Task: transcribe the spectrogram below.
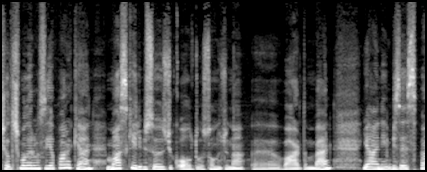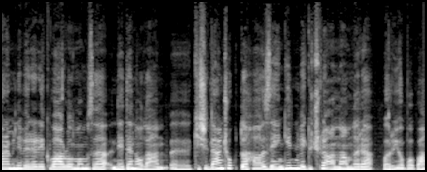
çalışmalarımızı yaparken maskeli bir sözcük olduğu sonucuna e, vardım ben. Yani bize spermini vererek var olmamıza neden olan e, kişiden çok daha zengin ve güçlü anlamlara varıyor baba.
